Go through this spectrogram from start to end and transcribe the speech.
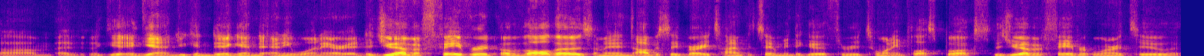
um, again, you can dig into any one area. Did you have a favorite of all those? I mean, obviously, very time consuming to go through 20 plus books. Did you have a favorite one or two?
